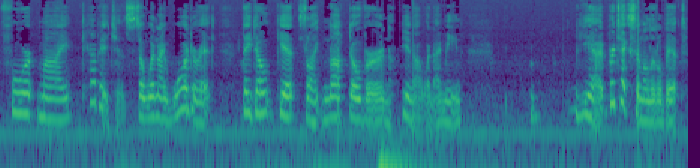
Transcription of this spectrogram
for my cabbages. So when I water it, they don't get like knocked over and you know what I mean. Yeah, it protects them a little bit.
